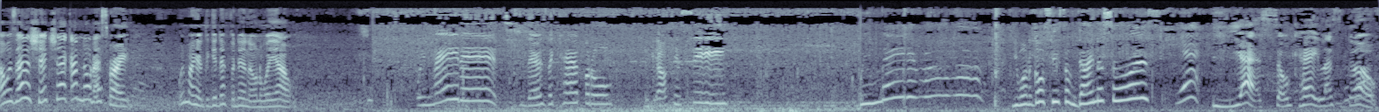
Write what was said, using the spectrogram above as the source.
Oh, is that a Shake Shack? I know that's right. We might have to get that for dinner on the way out. We made it. There's the Capitol. If y'all can see. We made it, Mama. You want to go see some dinosaurs? Yeah. Yes. Okay, let's go.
